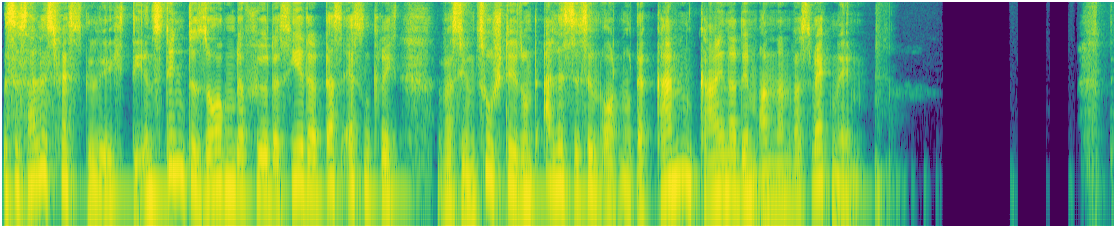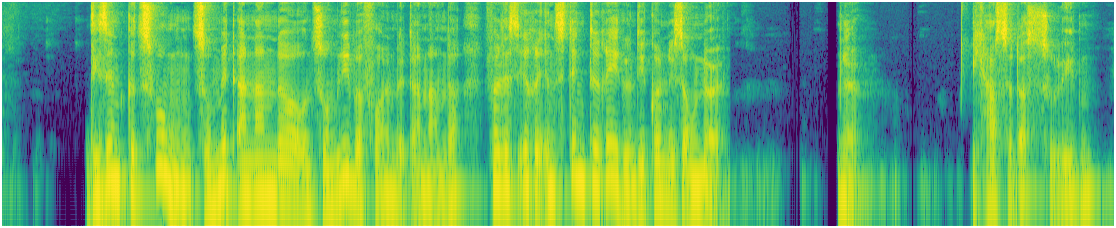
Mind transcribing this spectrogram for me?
es ist alles festgelegt. Die Instinkte sorgen dafür, dass jeder das Essen kriegt, was ihm zusteht und alles ist in Ordnung. Da kann keiner dem anderen was wegnehmen. Die sind gezwungen zum Miteinander und zum liebevollen Miteinander, weil es ihre Instinkte regeln. Die können nicht sagen, nö, Nö. Ich hasse das zu lieben,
